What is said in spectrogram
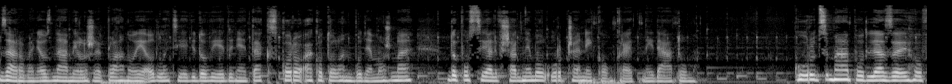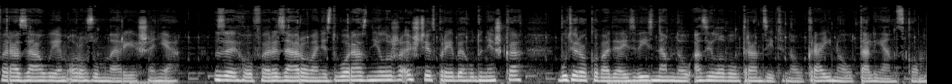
Zároveň oznámil, že plánuje odletieť do Viedne tak skoro, ako to len bude možné, doposiaľ však nebol určený konkrétny dátum. Kurz má podľa Zehofera záujem o rozumné riešenia. Zehofer zároveň zdôraznil, že ešte v priebehu dneška bude rokovať aj s významnou azylovou tranzitnou krajinou Talianskom.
